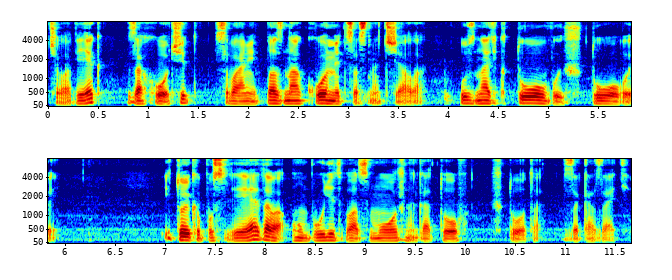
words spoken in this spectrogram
человек захочет с вами познакомиться сначала, узнать, кто вы, что вы. И только после этого он будет, возможно, готов что-то заказать.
